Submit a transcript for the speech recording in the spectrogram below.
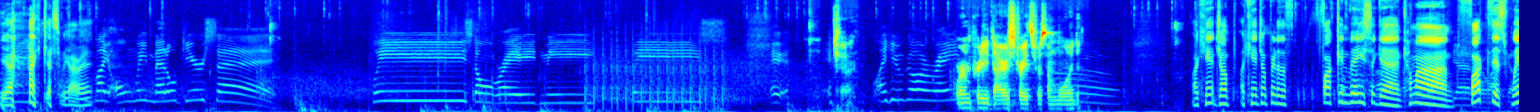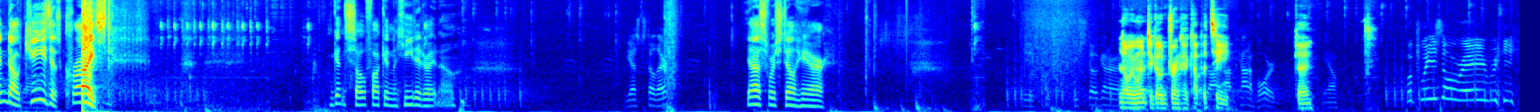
yeah, I guess we are, This right? my only Metal Gear set. Please don't raid me. Please. Hey, Okay. why you gonna raid? We're in pretty dire straits for some wood. I can't jump. I can't jump into the fucking base again. Come on. Fuck this window. Jesus Christ. I'm getting so fucking heated right now. You guys still there? Yes, we're still here. You, you still gonna? No, we went to go drink a cup of tea. I'm kind of bored, Okay? You know. But please don't raid me.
